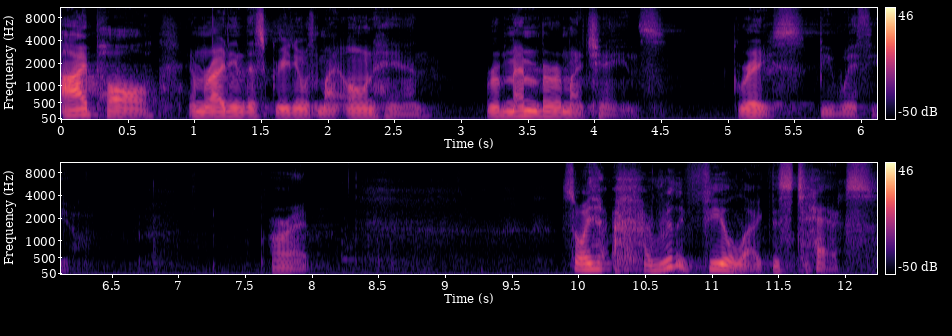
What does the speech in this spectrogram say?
I, Paul, am writing this greeting with my own hand. Remember my chains. Grace be with you. All right. So I, I really feel like this text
